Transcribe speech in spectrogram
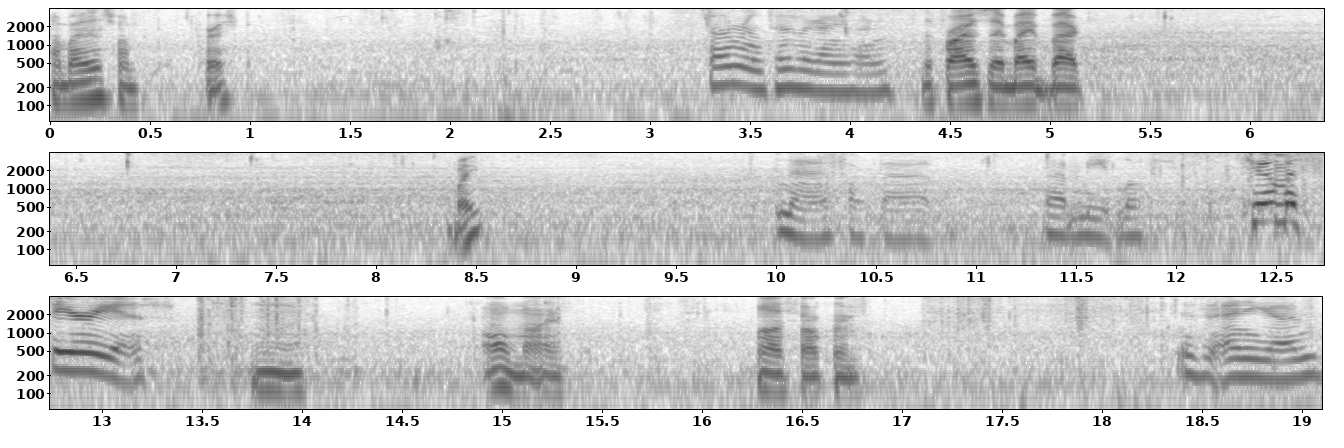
How about this one? Crisp. Doesn't really taste like anything. The fries they bite back. Bite. Nah, fuck that. That meat looks too mysterious. Oh my. Oh, sour cream. Is it any good?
